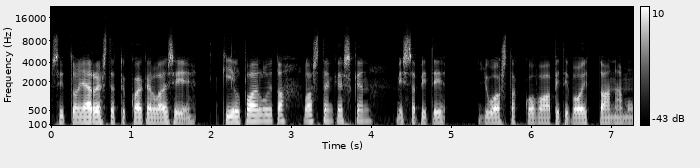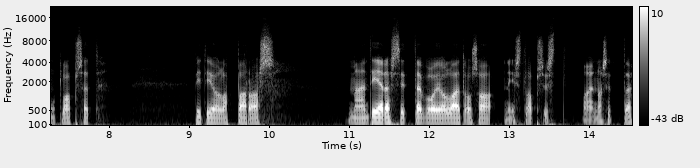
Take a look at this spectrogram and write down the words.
Sitten on järjestetty kaikenlaisia kilpailuita lasten kesken, missä piti juosta kovaa, piti voittaa nämä muut lapset, piti olla paras. Mä en tiedä sitten, voi olla, että osa niistä lapsista aina sitten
